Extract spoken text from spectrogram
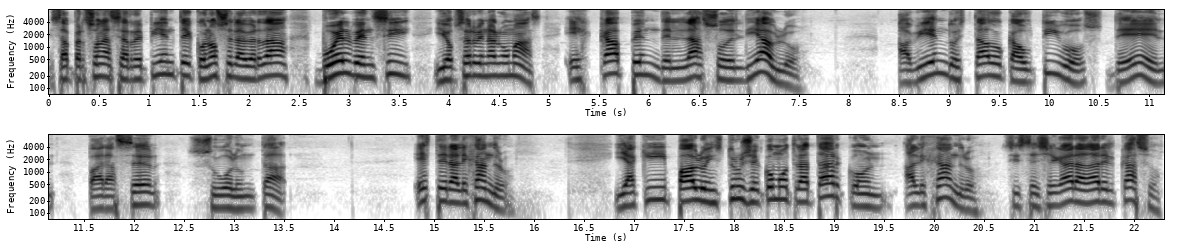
esa persona se arrepiente, conoce la verdad, vuelve en sí y observen algo más, escapen del lazo del diablo, habiendo estado cautivos de él para hacer su voluntad. Este era Alejandro. Y aquí Pablo instruye cómo tratar con Alejandro si se llegara a dar el caso.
